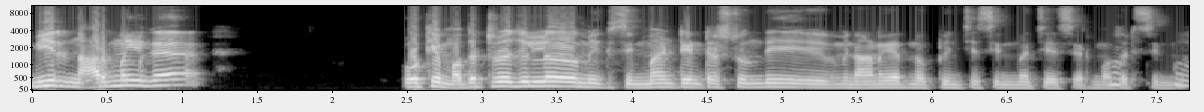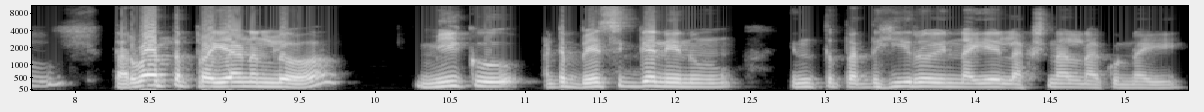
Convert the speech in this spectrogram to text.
మీరు నార్మల్గా ఓకే మొదటి రోజుల్లో మీకు సినిమా అంటే ఇంట్రెస్ట్ ఉంది. మీ నాన్నగారిని ఒప్పించి సినిమా చేశారు మొదటి సినిమా. తర్వాత ప్రయాణంలో మీకు అంటే బేసిక్గా నేను ఇంత పెద్ద హీరోయిన్ అయ్యే లక్షణాలు నాకున్నాయి.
